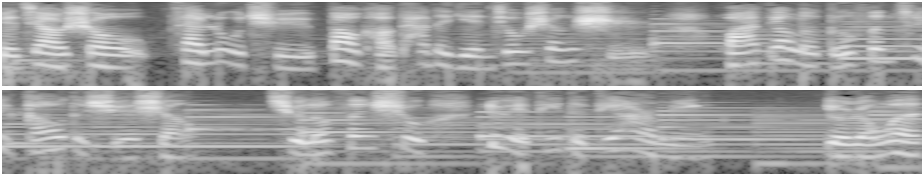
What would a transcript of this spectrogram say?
学教授在录取报考他的研究生时，划掉了得分最高的学生，取了分数略低的第二名。有人问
